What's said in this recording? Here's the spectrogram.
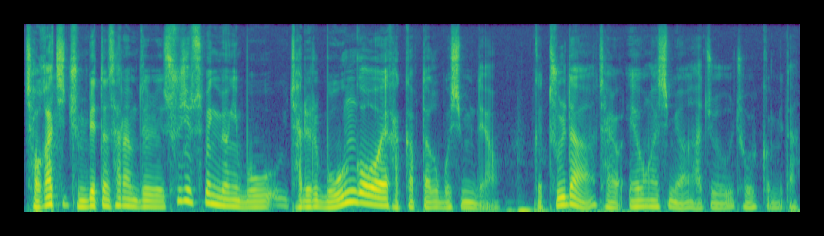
저같이 준비했던 사람들 수십 수백 명이 모, 자료를 모은 거에 가깝다고 보시면 돼요. 그러니까 그둘다 잘 애용하시면 아주 좋을 겁니다.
